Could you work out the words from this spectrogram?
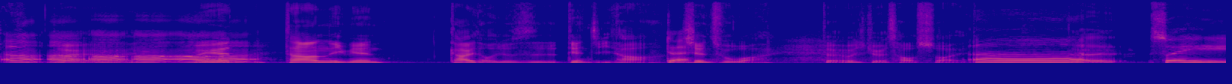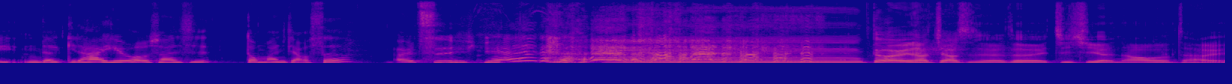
嗯嗯嗯嗯嗯，因为嗯它里面开头就是电吉他对献出来，对我就觉得超帅。嗯，所以你的 guitar hero 算是动漫角色，二次元。嗯，对他驾驶了对机器人，然后再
